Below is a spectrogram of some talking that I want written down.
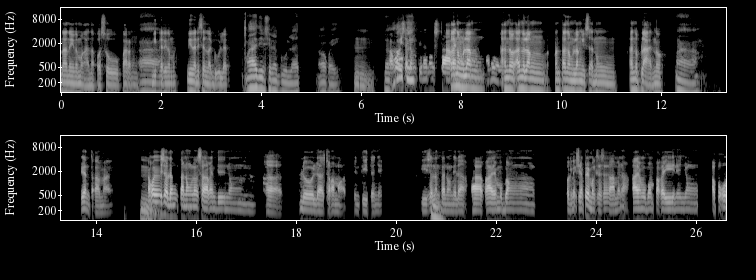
nanay ng mga anak ko. So, parang Ah. hindi na rin naman, hindi na rin sila nagulat. Ah, di na sila gulat. Okay. Mm. So, Ako, ah, isa okay. lang tinanong sa akin. Tanong ng- lang. Ano, Ano ano lang ang tanong lang is anong ano plano. Ah, yan, tama. Mm. Ako, isa lang tanong lang sa akin din nung ah, lola tsaka mga yung tita niya. Isa lang Hmm. tanong nila, "Ah, kaya mo bang, pag siyempre magsasama na, kaya mo bang pakainin yung apo ko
